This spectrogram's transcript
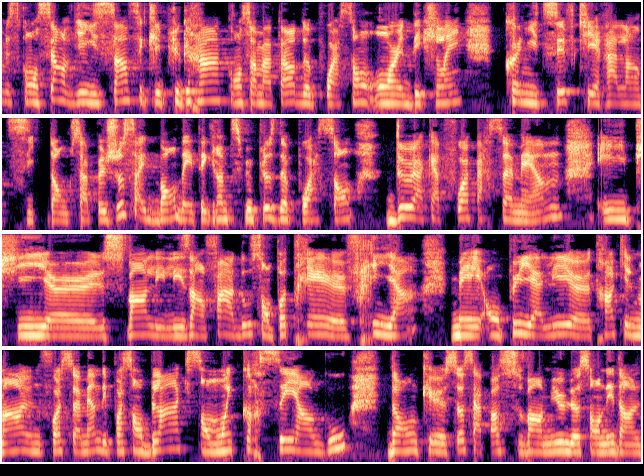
mais ce qu'on sait en vieillissant, c'est que les plus grands consommateurs de poissons ont un déclin cognitif qui est ralenti. Donc, ça peut juste être bon d'intégrer un petit peu plus de poissons deux à quatre fois par semaine. Et puis, euh, souvent, les, les, enfants ados sont pas très friands, mais on peut y aller tranquillement une fois semaine. Des poissons blancs qui sont moins corsés en goût. Donc euh, ça, ça passe souvent mieux là, si on est dans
